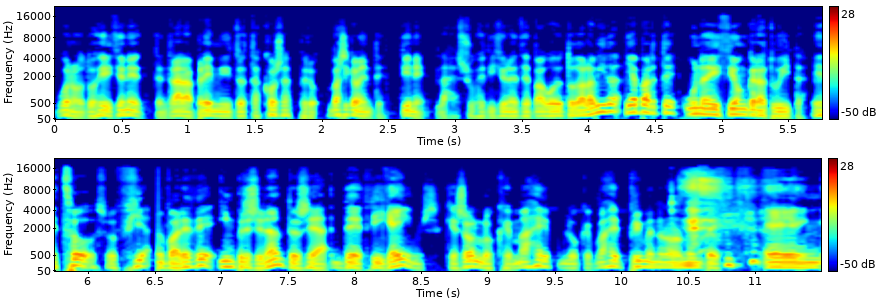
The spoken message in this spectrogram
bueno, dos ediciones tendrá la premio y todas estas cosas, pero básicamente tiene las, sus ediciones de pago de toda la vida y aparte una edición gratuita. Esto, Sofía, me parece impresionante, o sea, de The Games, que son los que más, los que más exprimen normalmente en,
